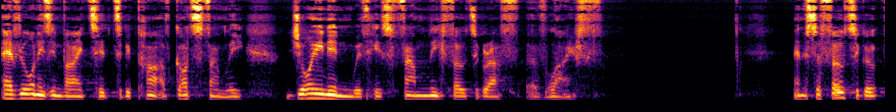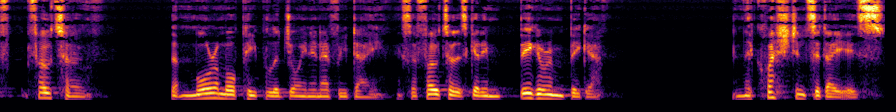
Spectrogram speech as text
Everyone is invited to be part of God's family, join in with his family photograph of life. And it's a photo, photo that more and more people are joining every day. It's a photo that's getting bigger and bigger. And the question today is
